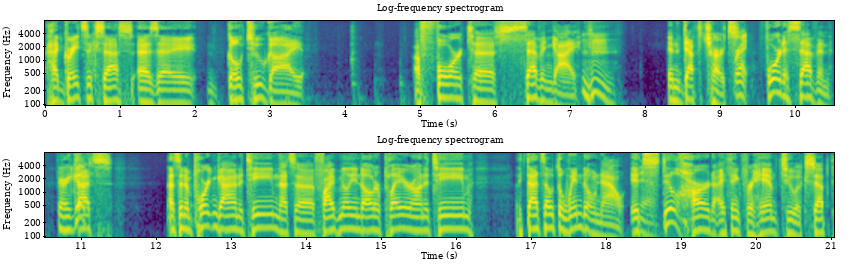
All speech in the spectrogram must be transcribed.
had great success as a go-to guy, a four to seven guy hmm in the depth charts. Right. four to seven. Very good. That's that's an important guy on a team. That's a five million dollar player on a team. Like that's out the window now. It's Yeah. still hard, I think, for him to accept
